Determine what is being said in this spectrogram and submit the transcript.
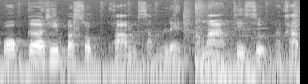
โป๊กเกอร์ที่ประสบความสำเร็จมากที่สุดนะครับ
